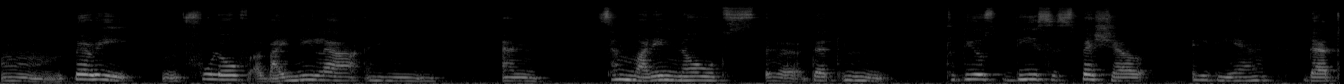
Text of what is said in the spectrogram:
um, very full of vanilla and, and some marine notes uh, that mm, produce this special ADN that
